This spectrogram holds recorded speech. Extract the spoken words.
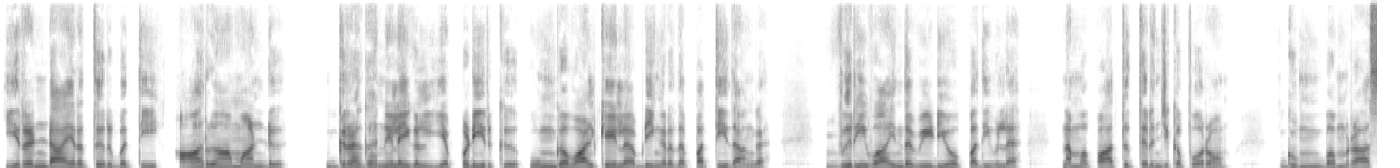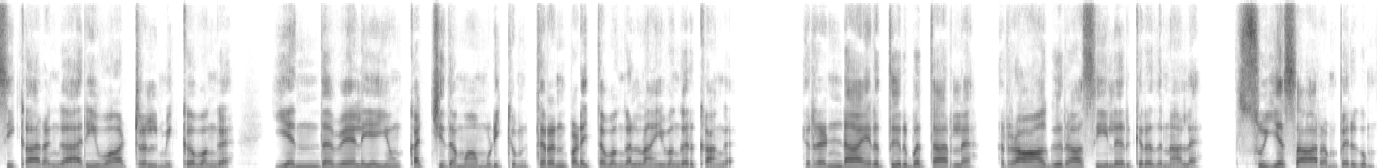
2026ஆம் ஆண்டு கிரக நிலைகள் எப்படி இருக்கு உங்க வாழ்க்கையில அப்படிங்கிறத பத்தி தாங்க. விரிவா இந்த வீடியோ பதிவுல நம்ம பார்த்து தெரிஞ்சுக்க போறோம். கும்பம் ராசிக்காரங்க அறிவாற்றல் மிக்கவங்க. எந்த வேலையையும் கச்சிதமா முடிக்கும் திறன் படைத்தவங்கள்லாம் இவங்க இருக்காங்க. 2026ல ராகு ராசியில இருக்கிறதுனால சுயசாரம் பெருகும்.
